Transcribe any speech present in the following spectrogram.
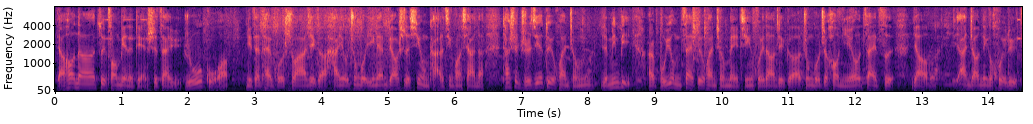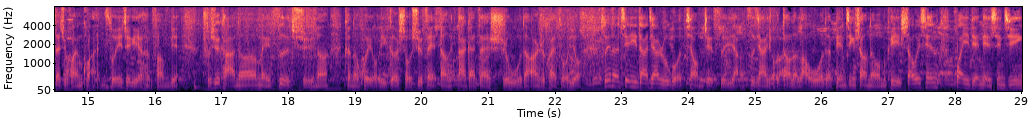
然后呢，最方便的点是在于，如果你在泰国刷这个含有中国银联标识的信用卡的情况下呢，它是直接兑换成人民币。而不用再兑换成美金，回到这个中国之后，你又再次要按照那个汇率再去还款，所以这个也很方便。储蓄卡呢，每次取呢可能会有一个手续费，到大概在十五到二十块左右。所以呢，建议大家如果像我们这次一样自驾游到了老挝的边境上呢，我们可以稍微先换一点点现金，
